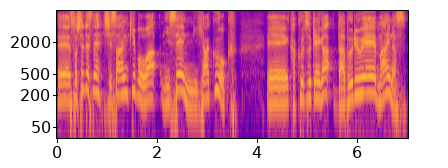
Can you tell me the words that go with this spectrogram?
え、そしてですね、資産規模は2200億、え、格付けが WA マイナス、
